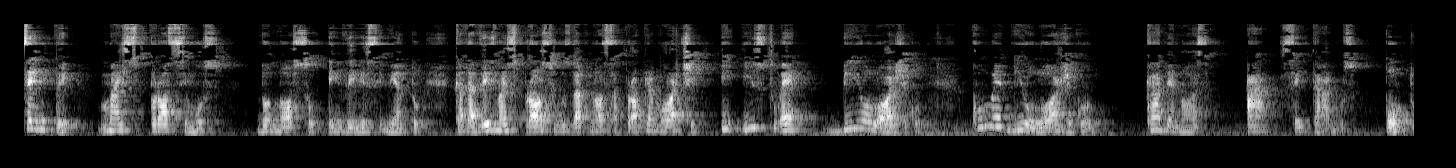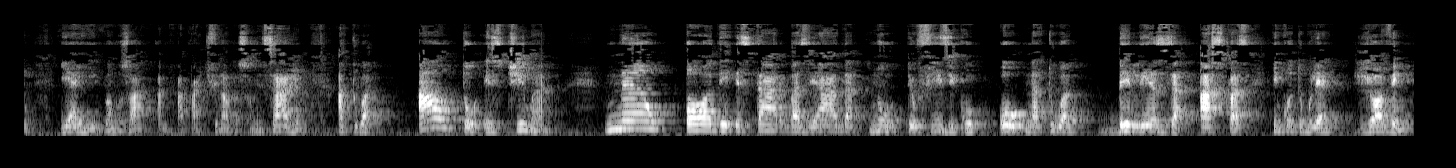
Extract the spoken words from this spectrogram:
sempre mais próximos do nosso envelhecimento, cada vez mais próximos da nossa própria morte. E isto é biológico. Como é biológico, cabe a nós aceitarmos. Ponto. E aí, vamos lá, a, parte final da sua mensagem, a tua autoestima não pode estar baseada no teu físico ou na tua beleza, aspas, enquanto mulher jovem,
